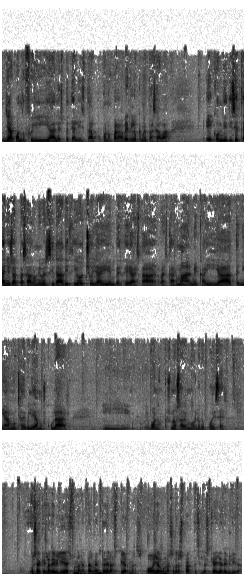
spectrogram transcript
ya cuando fui al especialista, pues, bueno, para ver lo que me pasaba, eh, con 17 años ya al pasar a la universidad, 18, y ahí empecé a estar, a estar mal, me caía, tenía mucha debilidad muscular y, bueno, pues no sabemos lo que puede ser. O sea que la debilidad es fundamentalmente de las piernas, o hay algunas otras partes en las que haya debilidad.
